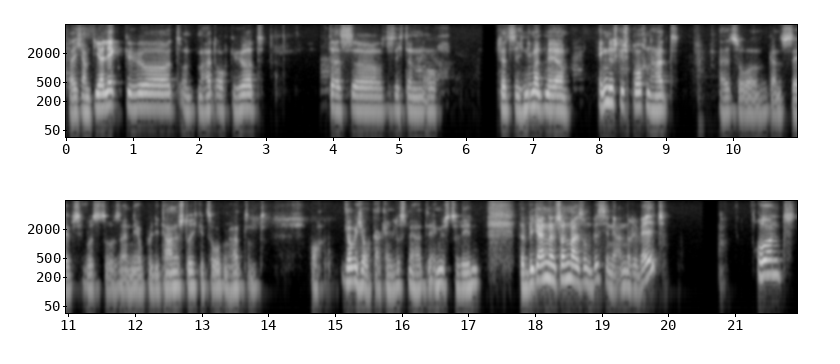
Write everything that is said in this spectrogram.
gleich am Dialekt gehört und man hat auch gehört, dass äh, sich dann auch plötzlich niemand mehr Englisch gesprochen hat, also ganz selbstbewusst so sein Neapolitanisch durchgezogen hat und auch, glaube ich, auch gar keine Lust mehr hatte, Englisch zu reden. Da begann dann schon mal so ein bisschen eine andere Welt. Und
